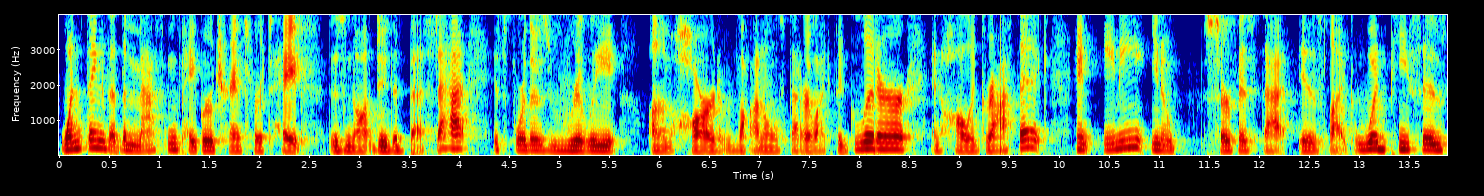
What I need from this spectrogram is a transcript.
one thing that the masking paper transfer tape does not do the best at is for those really um, hard vinyls that are like the glitter and holographic and any, you know, surface that is like wood pieces,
